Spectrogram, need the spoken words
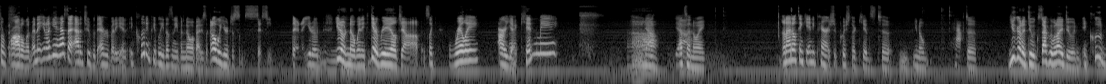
to throttle him. And you know, he has that attitude with everybody, and including people he doesn't even know about. He's like, "Oh, well, you're just some sissy. Then you don't you don't know anything. Get a real job." It's like, really? Are you kidding me? Yeah, Ah, that's annoying. And I don't think any parent should push their kids to, you know, have to. You got to do exactly what I do, and include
